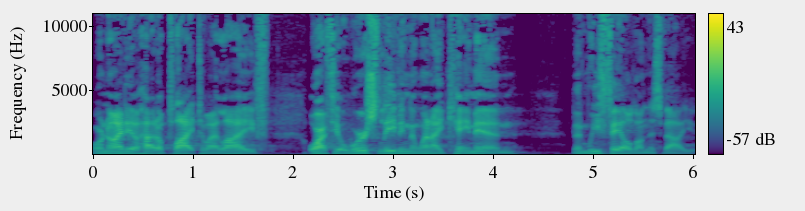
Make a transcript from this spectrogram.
or no idea how to apply it to my life, or I feel worse leaving than when I came in, then we failed on this value.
